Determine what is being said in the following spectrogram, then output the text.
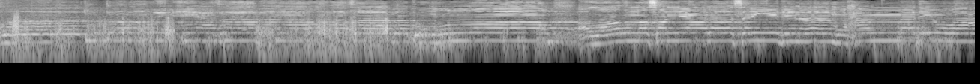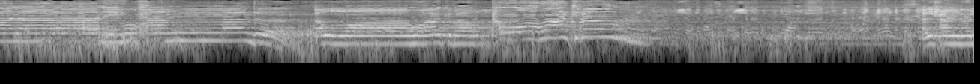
صلاة التراويح أثابنا وأثابكم الله. اللهم صل على سيدنا محمد وعلى آل محمد. الله أكبر. الله أكبر. الحمد لله.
